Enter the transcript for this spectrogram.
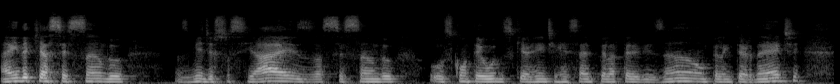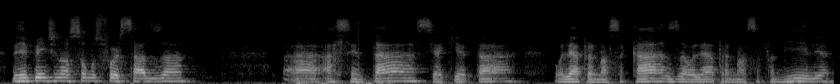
ainda que acessando as mídias sociais, acessando os conteúdos que a gente recebe pela televisão, pela internet, de repente nós somos forçados a, a, sentar, se aquietar, olhar para a nossa casa, olhar para a nossa família,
